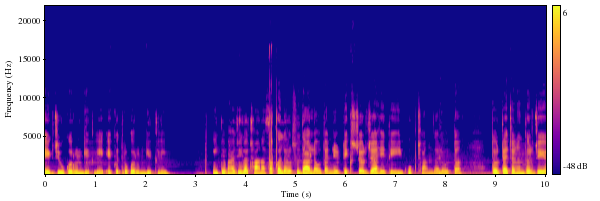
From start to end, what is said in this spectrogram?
एकजीव करून घेतली एकत्र करून घेतली. इथे भाजीला छान असा कलरसुद्धा आला होता आणि टेक्स्चर जे आहे तेही खूप छान झालं होतं. तर त्याच्यानंतर जे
